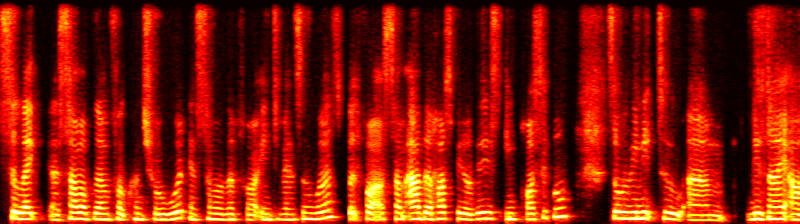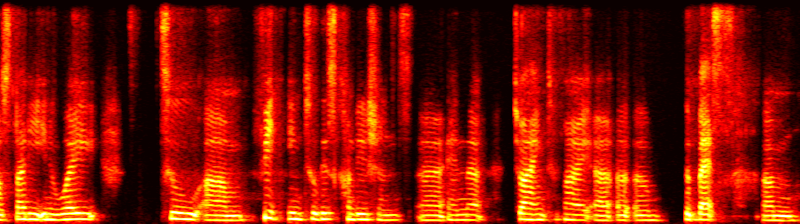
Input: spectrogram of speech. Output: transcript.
select uh, some of them for control ward and some of them for intervention wards. But for some other hospitals, this is impossible. So we need to um, design our study in a way to um, fit into these conditions uh, and uh, trying to find um, the best um,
